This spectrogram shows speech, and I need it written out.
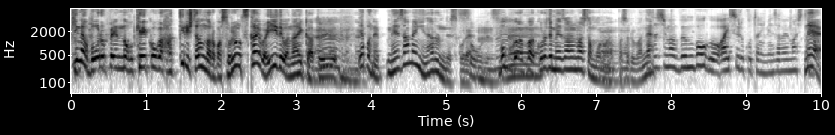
きなボールペンの傾向がはっきりしたのならばそれを使えばいいではないかというやっぱね目覚めになるんですこれ。ね。僕はやっぱこれで目覚めましたものやっぱそれはね。私も文房具を愛することに目覚めました。ね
